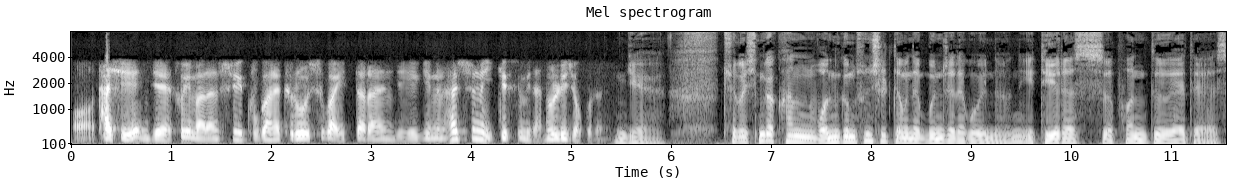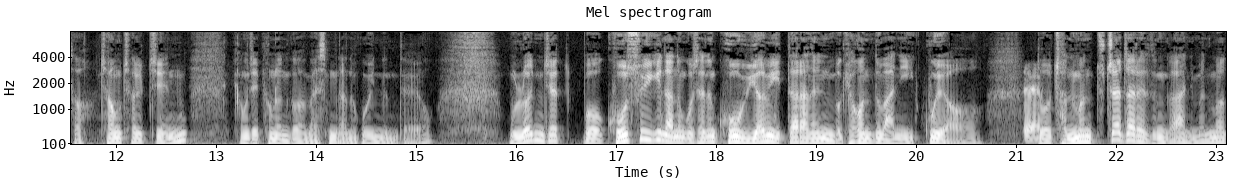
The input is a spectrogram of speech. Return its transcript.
어, 다시 이제 소위 말하는 수익 구간에 들어올 수가 있다라는 이제 얘기는 할 수는 있겠습니다. 논리적으로는. 예. 최근 심각한 원금 손실 때문에 문제되고 있는 이 DLS 펀드에 대해서 정철진 경제평론가와 말씀 나누고 있는데요. 물론 이제 뭐 고수익이 나는 곳에는 고위험이 있다라는 뭐 격언도 많이 있고요. 네. 또 전문 투자자라든가 아니면 뭐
